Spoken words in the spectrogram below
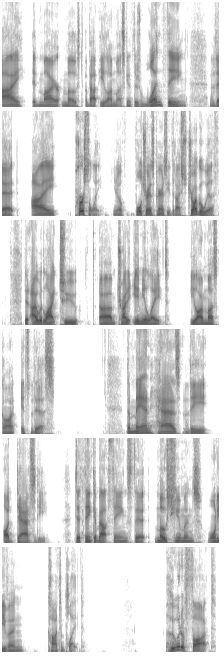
I admire most about Elon Musk. And if there's one thing that I personally, you know, full transparency, that I struggle with, that I would like to um, try to emulate Elon Musk on, it's this. The man has the audacity to think about things that most humans won't even contemplate. Who would have thought?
